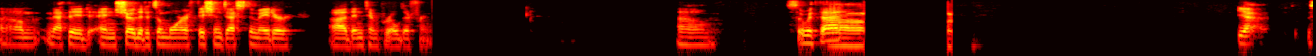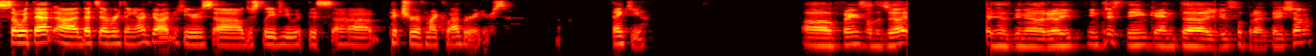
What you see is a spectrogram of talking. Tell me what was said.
um, method and show that it's a more efficient estimator uh, than temporal difference. Um, so with that, uh, yeah, so with that, uh, that's everything I've got. Here's, uh, I'll just leave you with this uh, picture of my collaborators. Thank you. Uh, thanks, Dr. It has been a really interesting and uh, useful presentation.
